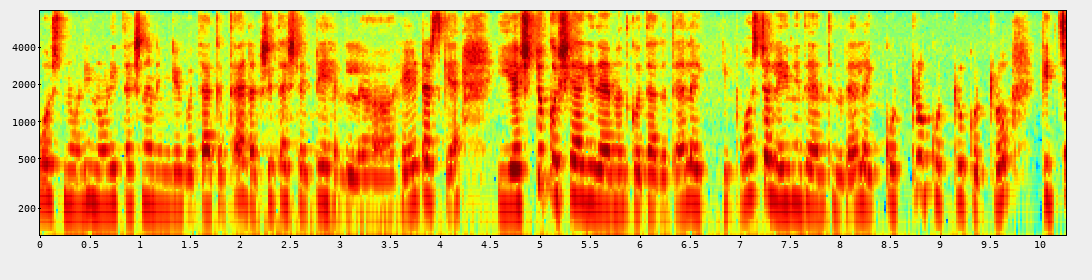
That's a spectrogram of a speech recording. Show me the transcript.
ಪೋಸ್ಟ್ ನೋಡಿ ನೋಡಿದ ತಕ್ಷಣ ನಿಮಗೆ ಗೊತ್ತಾಗುತ್ತೆ. ರಕ್ಷಿತಾ ಶೆಟ್ಟಿ ಹೇಟರ್ಸ್ಗೆ ಎಷ್ಟು ಖುಷಿಯಾಗಿದೆ ಅನ್ನೋದು ಗೊತ್ತಾಗುತ್ತೆ. ಲೈಕ್ ಈ ಪೋಸ್ಟಲ್ಲಿ ಏನಿದೆ ಅಂತಂದರೆ ಲೈಕ್ ಕೊಟ್ಟರು ಕೊಟ್ಟರು ಕೊಟ್ಟರು ಕಿಚ್ಚ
